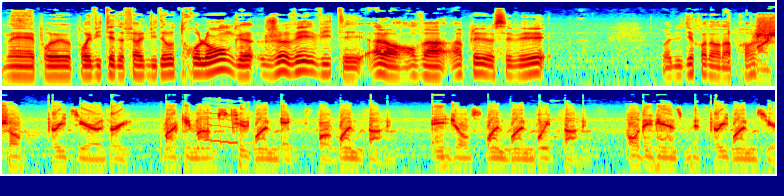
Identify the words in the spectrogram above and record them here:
Mais pour, pour éviter de faire une vidéo trop longue, je vais éviter. Alors, on va appeler le CV. On va lui dire qu'on est en approche. Marshall 303. Marking mobs 218 or 15. Angels 11.5. Holding hands with 310.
